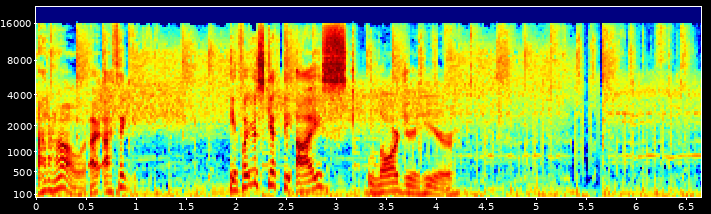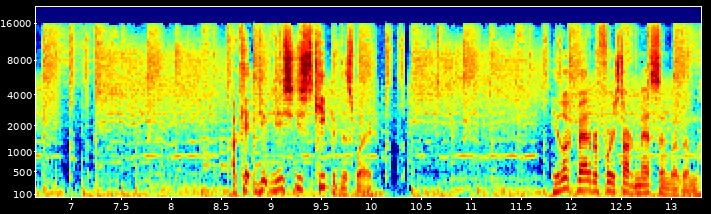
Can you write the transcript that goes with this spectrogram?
I don't know. I, I think if I just get the ice larger here. Okay, you, you just keep it this way. He looked better before you started messing with him.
